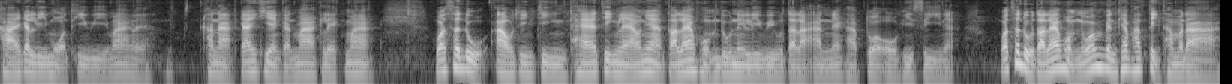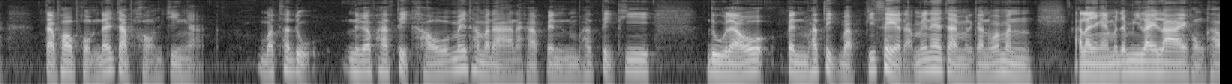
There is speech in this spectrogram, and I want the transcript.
คล้ายกับรีโมททีวีมากเลย ขนาดใกล้เคียงกันมากเล็กมาก วัสดุเอาจริง ๆ แท้จริงแล้วเนี่ย ตอนแรกผมดูในรีวิวแต่ละอันเนี่ยครับ ตัว OPC เนี่ย วัสดุตอนแรกผมนึกว่ามันเป็นแค่พลาสติกธรรมดา แต่พอผมได้จับของจริงอะวัสดุเนื้อพลาสติกเขาไม่ธรรมดานะครับ เป็นพลาสติกที่ดูแล้วเป็นพลาสติกแบบพิเศษอะไม่แน่ใจเหมือนกันว่ามันอะไรยังไงมันจะมีลายๆของเขา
